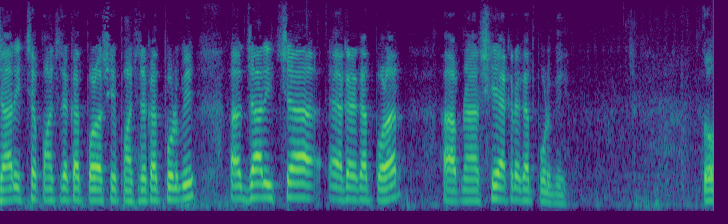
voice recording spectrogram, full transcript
যার ইচ্ছা পাঁচ রাকাত পড়া সে পাঁচ রাকাত পড়বে, আর যার ইচ্ছা এক রাকাত পড়ার আপনার সে এক রাকাত পড়বে। তো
